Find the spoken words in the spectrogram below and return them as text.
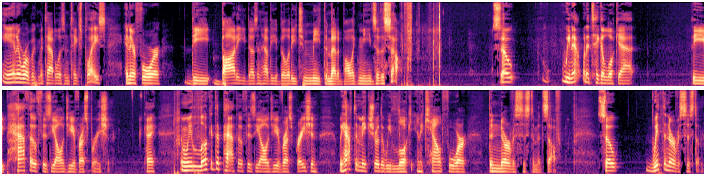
anaerobic metabolism takes place, and therefore the body doesn't have the ability to meet the metabolic needs of the cell. So, we now want to take a look at the pathophysiology of respiration. Okay? When we look at the pathophysiology of respiration, we have to make sure that we look and account for the nervous system itself. So, with the nervous system,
